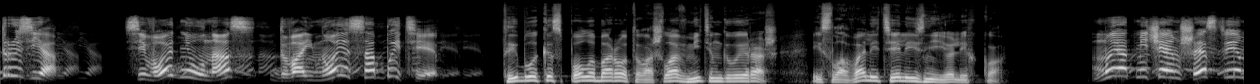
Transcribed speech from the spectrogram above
друзья, сегодня у нас двойное событие». Тыблока с полоборота вошла в митинговый раж, и слова летели из нее легко. «Мы отмечаем шествием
